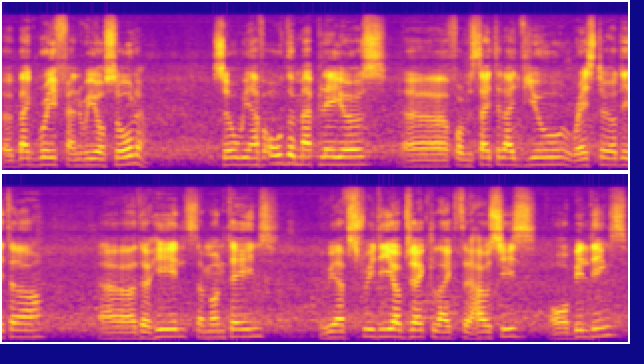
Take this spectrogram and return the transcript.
uh, back brief and rehearsal. So we have all the map layers uh, from satellite view, raster data, uh, the hills, the mountains. We have 3D objects like the houses or buildings.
